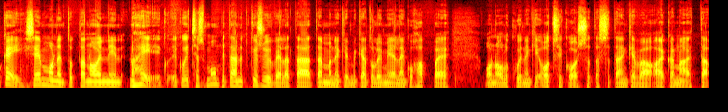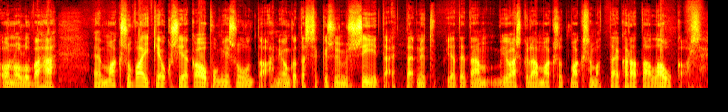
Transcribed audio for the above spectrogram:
Okei, semmoinen, tota noin, niin, no hei, itse asiassa mun pitää nyt kysyä vielä tämä tämmöinenkin, mikä tuli mieleen, kun Happe on ollut kuitenkin otsikoissa tässä tämän kevään aikana, että on ollut vähän eh, maksuvaikeuksia kaupungin suuntaan, niin onko tässä kysymys siitä, että nyt jätetään Jyväskylän maksut maksamatta ja karataan laukaaseen?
